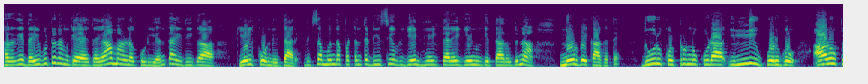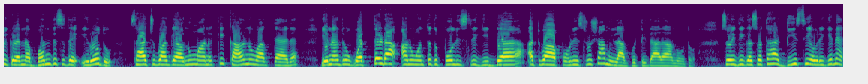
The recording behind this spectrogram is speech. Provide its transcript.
ಹಾಗಾಗಿ ದಯವಿಟ್ಟು ನಮಗೆ ದಯಾಮರಣ ಕೊಡಿ ಅಂತ ಇದೀಗ ಕೇಳ್ಕೊಂಡಿದ್ದಾರೆ. ಇದಕ್ಕೆ ಸಂಬಂಧಪಟ್ಟಂತೆ ಡಿ ಸಿ ಅವರು ಏನು ಹೇಳ್ತಾರೆ, ಏನು ಎತ್ತ ಅನ್ನೋದನ್ನ ನೋಡಬೇಕಾಗತ್ತೆ. ದೂರು ಕೊಟ್ಟರು ಕೂಡ ಇಲ್ಲಿವರೆಗೂ ಆರೋಪಿಗಳನ್ನು ಬಂಧಿಸದೆ ಇರೋದು ಸಹಜವಾಗಿ ಅನುಮಾನಕ್ಕೆ ಕಾರಣವಾಗ್ತಾ ಇದೆ. ಏನಾದರೂ ಒತ್ತಡ ಅನ್ನುವಂಥದ್ದು ಪೊಲೀಸರಿಗೆ ಇದ್ದ ಅಥವಾ ಪೊಲೀಸರು ಶಾಮೀಲಾಗ್ಬಿಟ್ಟಿದ್ದಾರಾ ಅನ್ನೋದು. ಸೊ ಇದೀಗ ಸ್ವತಃ ಡಿ ಸಿ ಅವರಿಗೇನೆ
